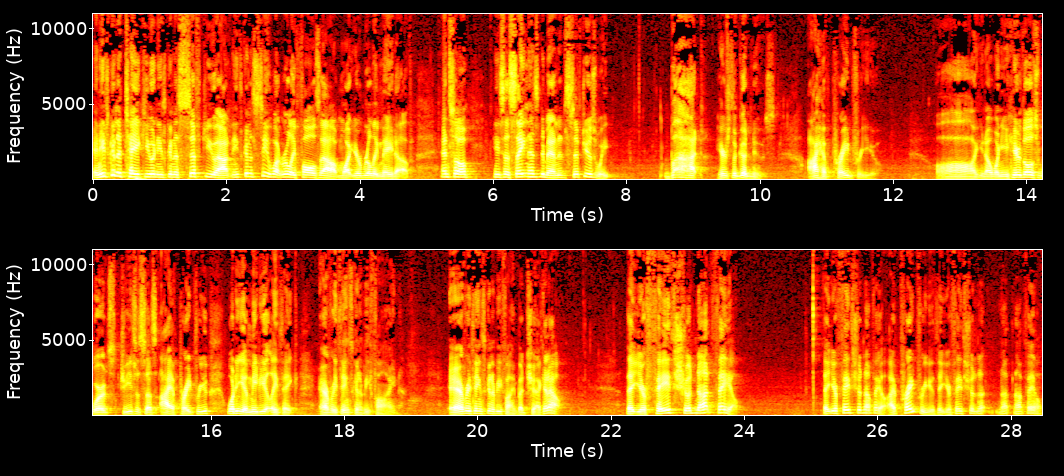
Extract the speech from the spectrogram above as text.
And he's going to take you and he's going to sift you out and he's going to see what really falls out and what you're really made of. And so he says Satan has demanded to sift you as wheat. But here's the good news I have prayed for you. Oh, you know, when you hear those words, Jesus says, I have prayed for you, what do you immediately think? Everything's going to be fine. Everything's going to be fine. But check it out that your faith should not fail. That your faith should not fail. I prayed for you that your faith should not, not, not fail.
